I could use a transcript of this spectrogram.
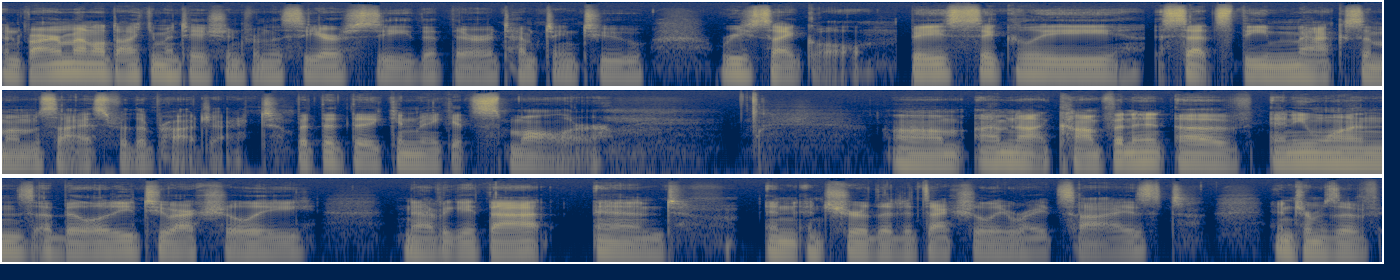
environmental documentation from the CRC that they're attempting to recycle basically sets the maximum size for the project, but that they can make it smaller. Um, I'm not confident of anyone's ability to actually navigate that and and ensure that it's actually right sized in terms of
